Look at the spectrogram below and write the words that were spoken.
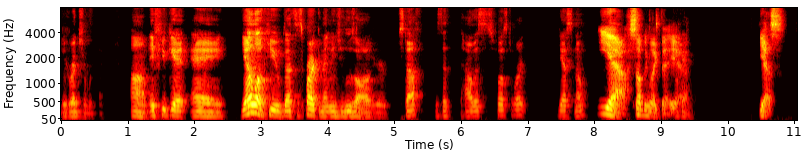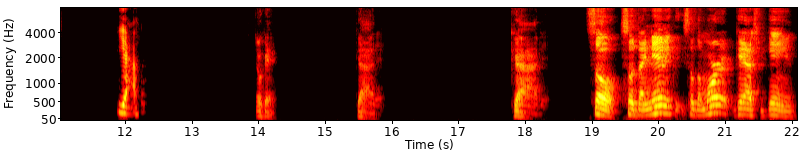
the direction we're going. Um, if you get a yellow cube, that's a spark, and that means you lose all of your stuff. Is that how this is supposed to work? Yes. No. Yeah, something like that. Yeah. Okay. Yes. Yeah, Okay. Got it. Got it. So so dynamically, so the more gas you gain,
